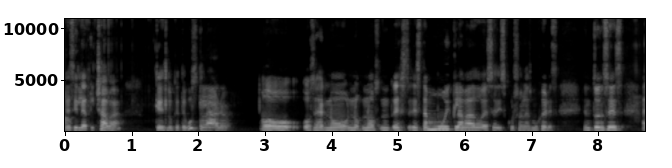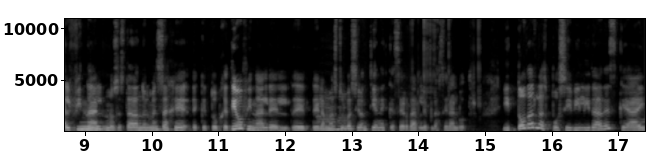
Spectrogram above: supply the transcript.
decirle a tu chava qué es lo que te gusta. Claro. O, o sea, no, no, no es- está muy clavado ese discurso en las mujeres. Entonces, al final nos está dando el mensaje de que tu objetivo final de, de la masturbación tiene que ser darle placer al otro. Y todas las posibilidades que hay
